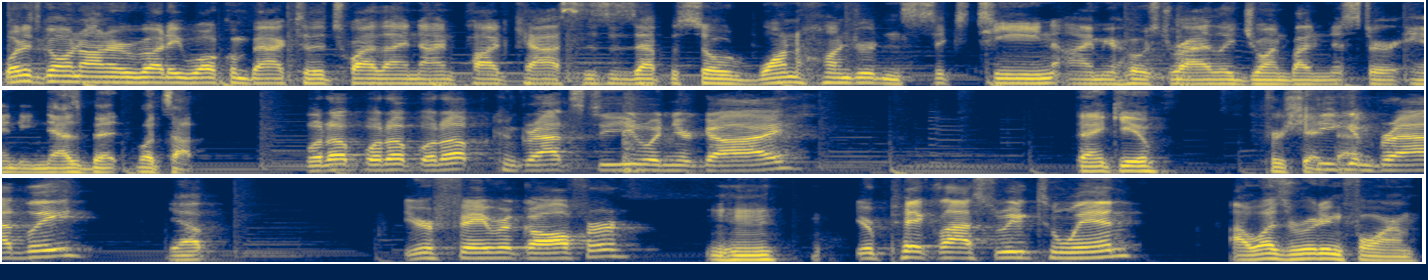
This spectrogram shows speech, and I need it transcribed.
What is going on, everybody? Welcome back to the Twilight Nine podcast. This is episode 116. I'm your host, Riley, joined by Mr. Andy Nesbitt. What's up? What up? What up? What up? Congrats to you and your guy, Thank you. Appreciate it. Keegan that. Bradley, Yep. your favorite golfer. hmm Your pick last week to win. I was rooting for him.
